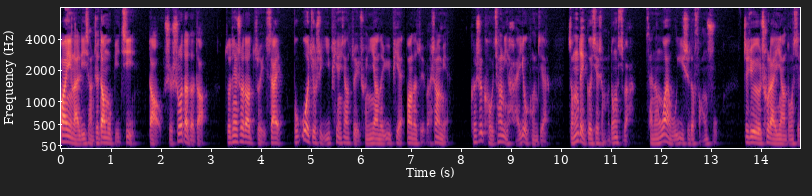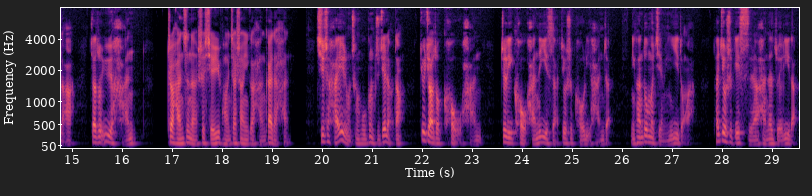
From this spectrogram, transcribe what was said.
欢迎来理想之盗墓笔记。道是说到的道。昨天说到嘴塞，不过就是一片像嘴唇一样的玉片放在嘴巴上面。可是口腔里还有空间，总得搁些什么东西吧，才能万无一失的防腐。这就又出来一样东西了啊，叫做玉函。这函字呢是斜玉旁加上一个涵盖的涵。其实还有一种称呼更直截了当，就叫做口函。这里口含的意思啊，就是口里含着。你看多么简明易懂啊！它就是给死人含在嘴里的。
